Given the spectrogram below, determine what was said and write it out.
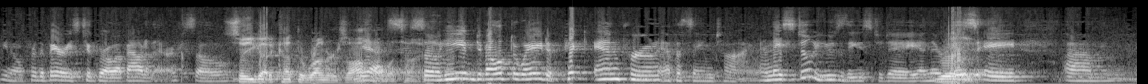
you know, for the berries to grow up out of there. So So you got to cut the runners off all the Yes, time. so he developed a way to pick and prune at the same time, and they still use these today. And there Really? is a um,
